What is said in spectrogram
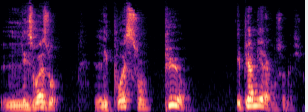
Les oiseaux, les poissons purs et permis à la consommation.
